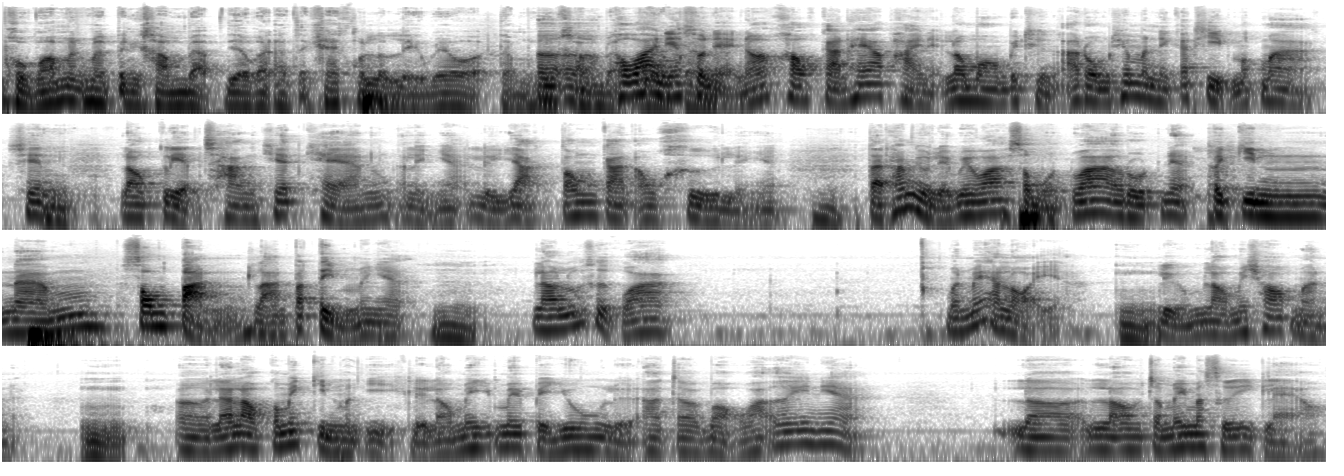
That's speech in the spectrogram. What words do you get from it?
ผมว่ามันมันเป็นคำแบบเดียวกันอาจจะแค่คนละเลเวลอะแต่มันเอคืออเออคำแบบเพราะว่าอันเนี้ยดียส่วนใหญ่เนาะเขาการให้อภัยเนี่ยเรามองไปถึงอารมณ์ที่มันนกาทีฟมากๆ เช่น เราเกลียดชังเครียดแค้นอะไรเงี้ยหรืออยากต้องการเอาคืนอะไรเงี้ยแต่ถ้าอยู่เลเวลว่าสมมติว่ารุทเนี่ยไปกินน้ำส้มปั่นร้านป้าติ๋มอะไรเงี้ยเรารู้สึกว่า มันไม่อร่อยอะหรือเราไม่ชอบมันอะอืมเออแล้วเราก็ไม่กินมันอีกหรือเราไม่ไม่ไปยุ่งหรืออาจจะบอกว่าเอ้ยเนี่ย เราเราจะไม่มาซื้ออีกแล้ว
